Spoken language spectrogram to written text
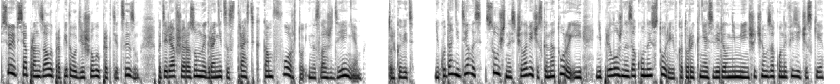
Все и вся пронзал и пропитывал дешевый практицизм, потерявшая разумные границы страсть к комфорту и наслаждениям. Только ведь никуда не делась сущность человеческой натуры и непреложные законы истории, в которые князь верил не меньше, чем в законы физические.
